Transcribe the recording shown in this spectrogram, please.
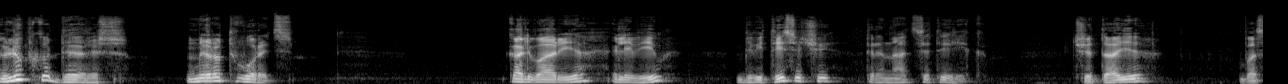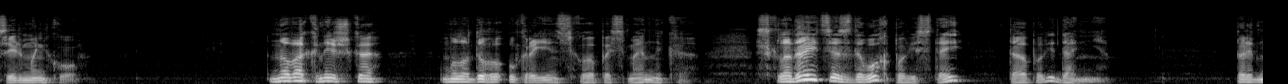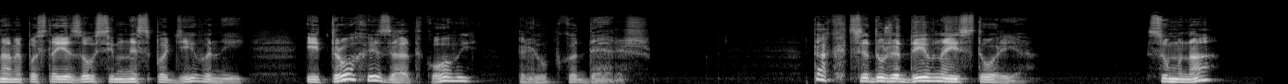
Любко Дереш, миротворець. Кальварія, Львів, 2013 рік. Читає Василь Манько. Нова книжка молодого українського письменника складається з двох повістей та оповідання. Перед нами постає зовсім несподіваний і трохи загадковий Любко Дереш. Так, це дуже дивна історія, сумна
